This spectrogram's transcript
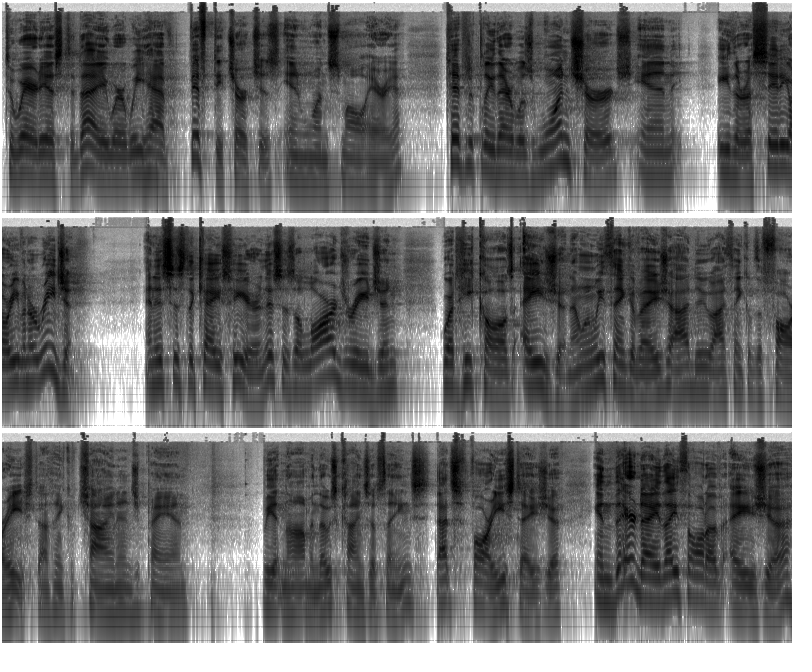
to where it is today, where we have 50 churches in one small area. Typically, there was one church in either a city or even a region. And this is the case here. And this is a large region, what he calls Asia. Now, when we think of Asia, I do, I think of the Far East. I think of China and Japan, Vietnam, and those kinds of things. That's Far East Asia. In their day, they thought of Asia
